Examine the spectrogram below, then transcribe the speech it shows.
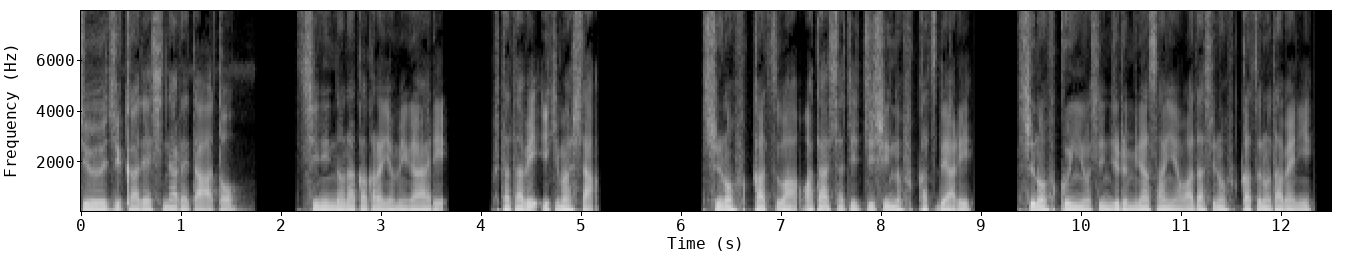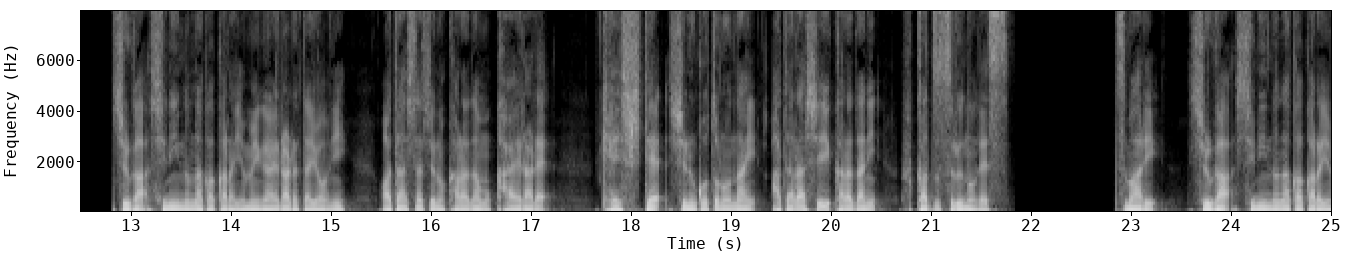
十字架で死なれた後、死人の中から蘇り、再び生きました。主の復活は私たち自身の復活であり、主の福音を信じる皆さんや私の復活のために、主が死人の中から蘇られたように、私たちの体も変えられ、決して死ぬことのない新しい体に復活するのです。つまり、主が死人の中から蘇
